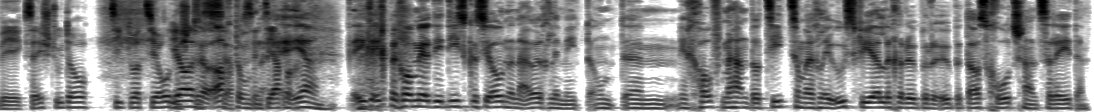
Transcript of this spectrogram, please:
Wie siehst du da die Situation? Ja, also Achtung, sind sie einfach äh, ja. ich, ich bekomme ja die Diskussionen auch ein bisschen mit und ähm, ich hoffe, wir haben da Zeit, um ein bisschen ausführlicher über, über das kurz schnell zu reden.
